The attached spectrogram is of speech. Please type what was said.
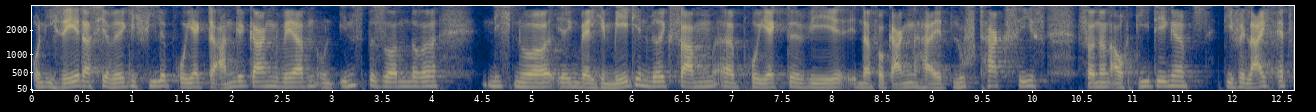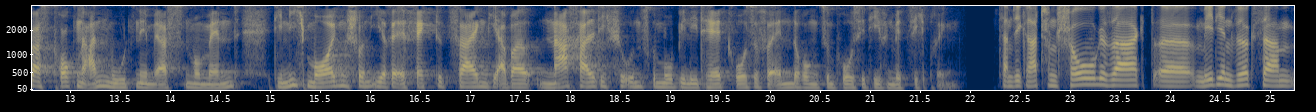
Und ich sehe, dass hier wirklich viele Projekte angegangen werden und insbesondere nicht nur irgendwelche medienwirksamen äh, Projekte wie in der Vergangenheit Lufttaxis, sondern auch die Dinge, die vielleicht etwas trocken anmuten im ersten Moment, die nicht morgen schon ihre Effekte zeigen, die aber nachhaltig für unsere Mobilität große Veränderungen zum Positiven mit sich bringen. Jetzt haben Sie gerade schon Show gesagt, äh, medienwirksam.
